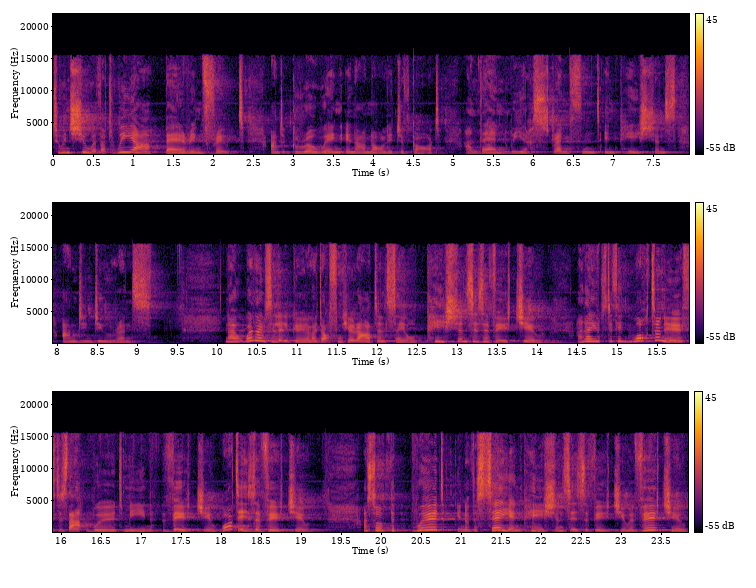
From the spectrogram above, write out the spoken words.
to ensure that we are bearing fruit and growing in our knowledge of God. And then we are strengthened in patience and endurance. Now, when I was a little girl, I'd often hear adults say, oh, patience is a virtue. And I used to think, what on earth does that word mean, virtue? What is a virtue? And so the word, you know, the saying, patience is a virtue. A virtue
